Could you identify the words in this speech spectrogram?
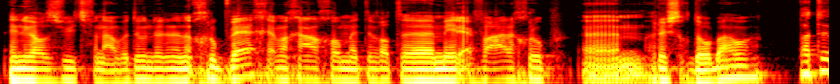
En nu hadden ze zoiets van, nou, we doen er een groep weg. En we gaan gewoon met een wat eh, meer ervaren groep ehm, rustig doorbouwen. Wat, eh,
